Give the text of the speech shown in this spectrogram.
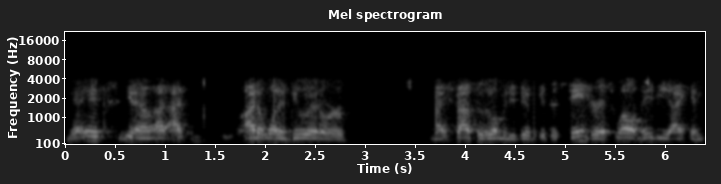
it's you know, I I, I don't want to do it or my spouse doesn't want me to do it because it's dangerous. Well, maybe I can,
